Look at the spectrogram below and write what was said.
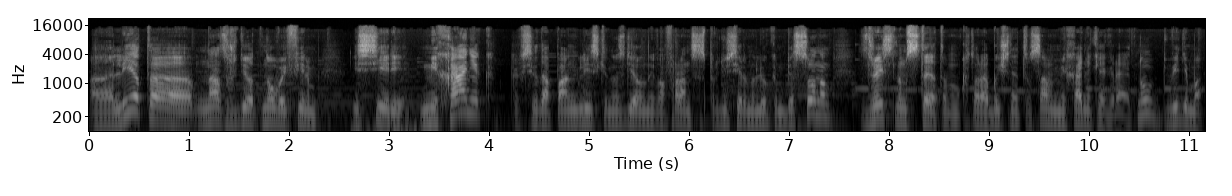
э, лета нас ждет новый фильм из серии «Механик», как всегда по-английски, но сделанный во Франции, спродюсированный Люком Бессоном, с Джейсоном Стэттемом, который обычно этого самого механика играет. Ну, видимо,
